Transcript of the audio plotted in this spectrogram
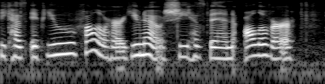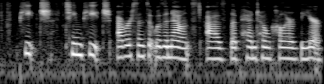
because if you follow her, you know she has been all over Peach, Team Peach, ever since it was announced as the Pantone color of the year.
